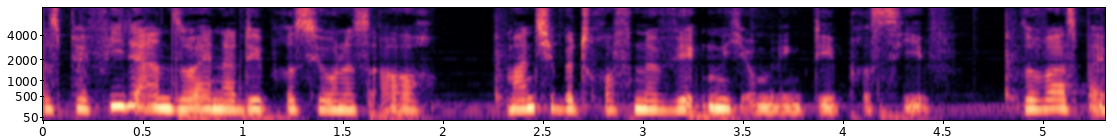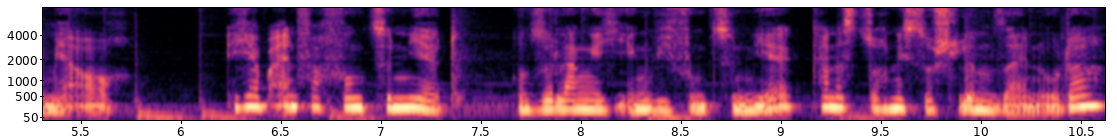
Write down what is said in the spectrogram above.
Das perfide an so einer Depression ist auch, manche Betroffene wirken nicht unbedingt depressiv. So war es bei mir auch. Ich habe einfach funktioniert. Und solange ich irgendwie funktioniere, kann es doch nicht so schlimm sein, oder?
